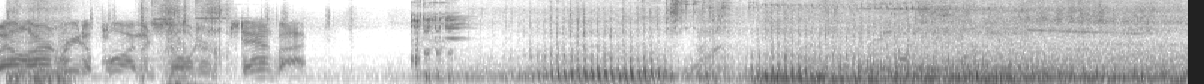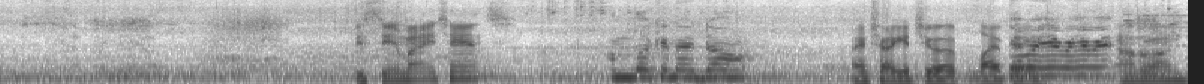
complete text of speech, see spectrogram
Stand by. You see him by any chance? I'm looking. I don't. I try to get you a live Yeah, ping. right here, right here, right. Another one.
